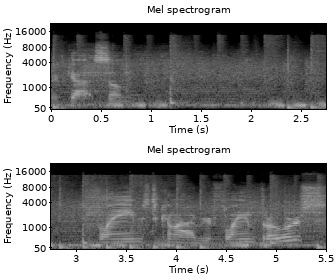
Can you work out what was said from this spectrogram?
We've got some flames to come out of your flamethrowers.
